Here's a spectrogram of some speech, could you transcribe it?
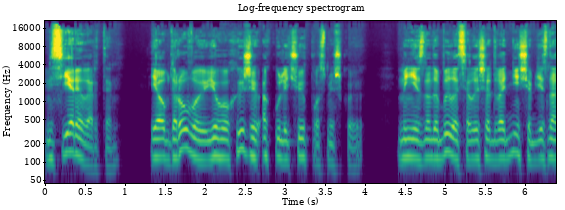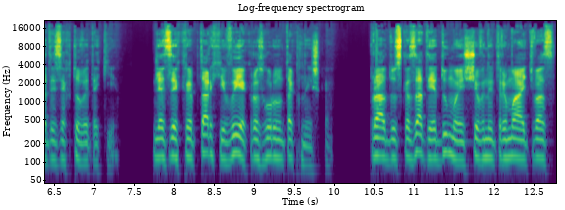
Мсьє Реверте, я обдаровую його хижою акулячою посмішкою. Мені знадобилося лише два дні, щоб дізнатися, хто ви такі. Для цих криптархів ви як розгорнута книжка. Правду сказати, я думаю, що вони тримають вас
